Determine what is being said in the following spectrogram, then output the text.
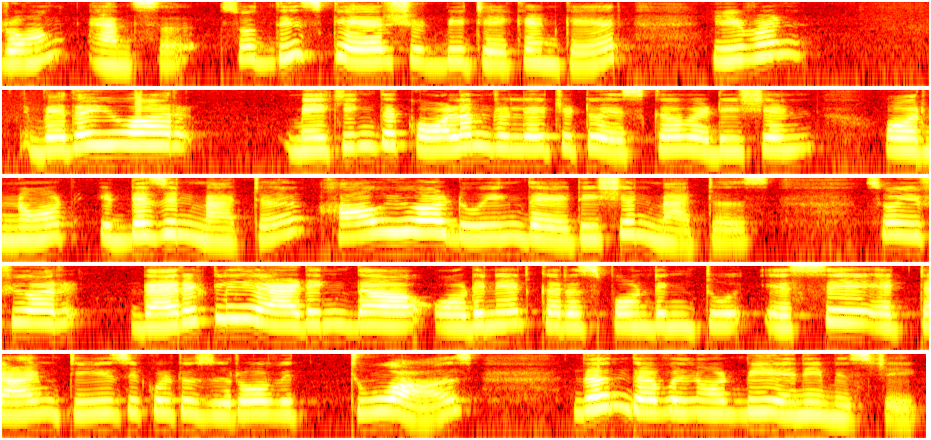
wrong answer. So, this care should be taken care even whether you are making the column related to S curve addition or not it does not matter how you are doing the addition matters. So, if you are directly adding the ordinate corresponding to SA at time t is equal to 0 with 2 hours then there will not be any mistake.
